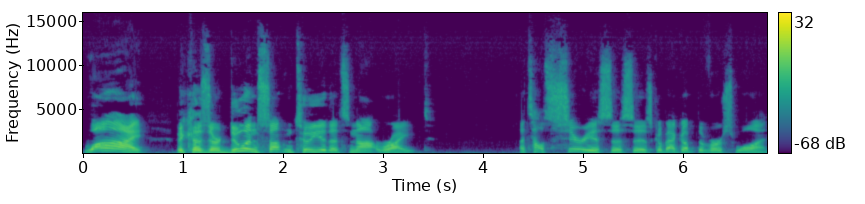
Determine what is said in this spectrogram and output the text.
Why? Because they're doing something to you that's not right. That's how serious this is. Go back up to verse 1.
